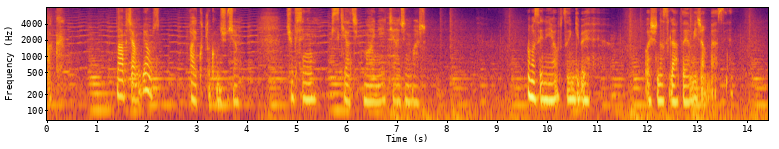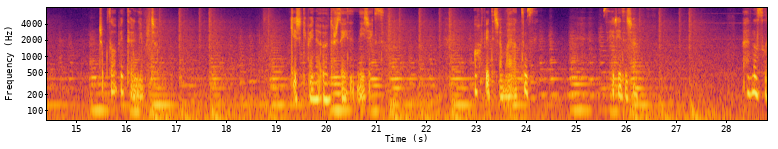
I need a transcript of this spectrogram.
Bak. Ne yapacağım biliyor musun? Aykut'la konuşacağım. Çünkü senin psikiyatrik muayeneye ihtiyacın var. Ama senin yaptığın gibi başına silah dayamayacağım ben senin. Çok daha beterini yapacağım. Keşke beni öldürseydin diyeceksin. Affedeceğim hayatım seni. Seyredeceğim. Ben nasıl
